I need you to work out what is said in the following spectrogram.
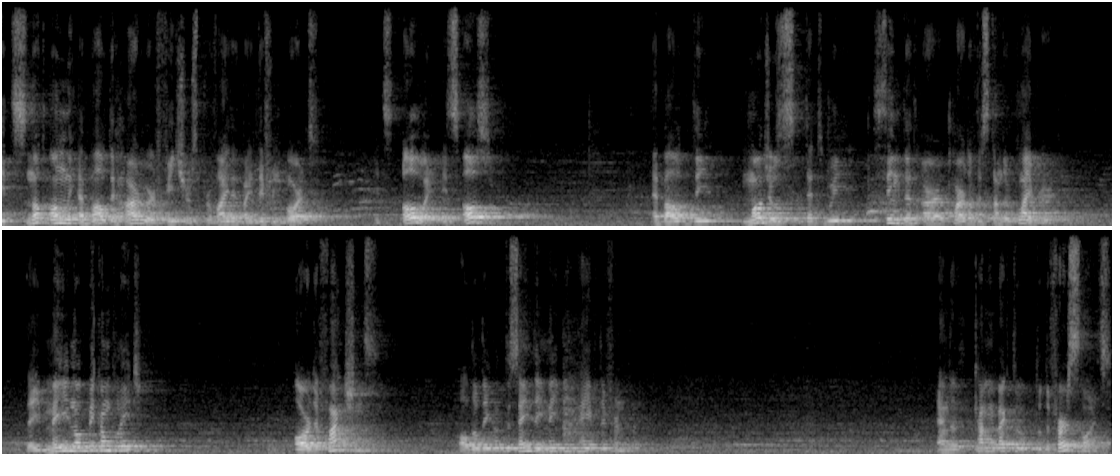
it's not only about the hardware features provided by different boards. It's always, it's also about the modules that we think that are part of the standard library. They may not be complete, or the functions, although they look the same, they may behave differently. And uh, coming back to, to the first slides,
